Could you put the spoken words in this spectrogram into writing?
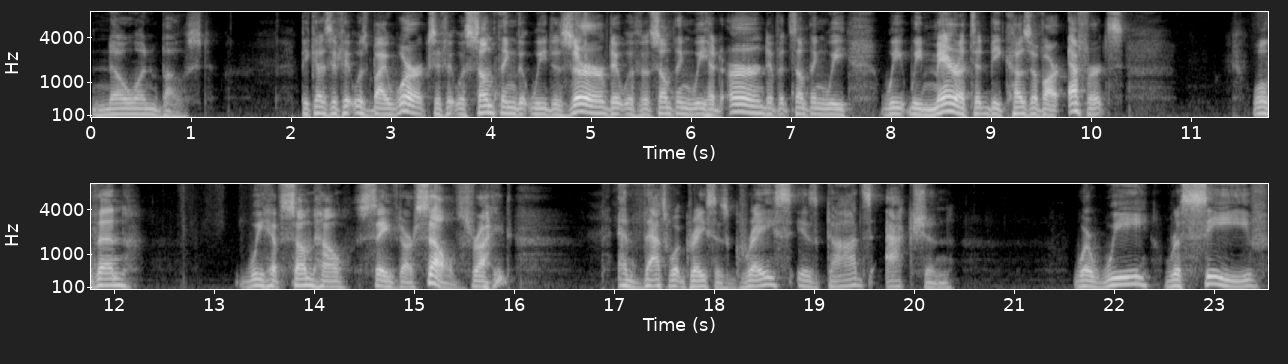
no one boast. Because if it was by works, if it was something that we deserved, it was something we had earned, if it's something we, we, we merited because of our efforts, well, then we have somehow saved ourselves, right? And that's what grace is. Grace is God's action where we receive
